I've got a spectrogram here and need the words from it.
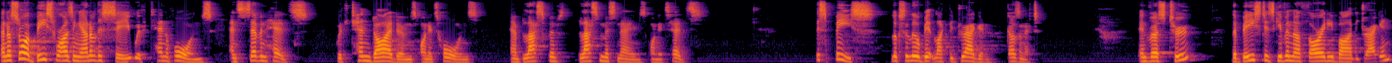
And I saw a beast rising out of the sea with ten horns and seven heads, with ten diadems on its horns and blasphemous, blasphemous names on its heads. This beast looks a little bit like the dragon, doesn't it? In verse 2, the beast is given authority by the dragon.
